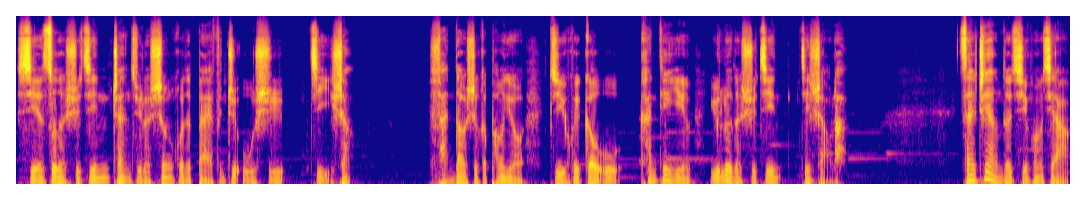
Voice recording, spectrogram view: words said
写作的时间占据了生活的百分之五十及以上。反倒是和朋友聚会、购物、看电影、娱乐的时间减少了。在这样的情况下，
